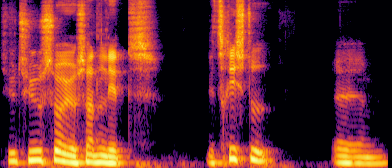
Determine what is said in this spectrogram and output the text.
2020 så jo sådan lidt, lidt trist ud øhm,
